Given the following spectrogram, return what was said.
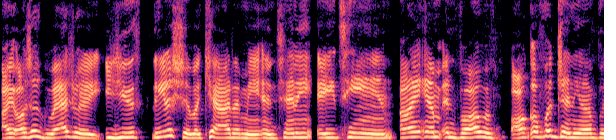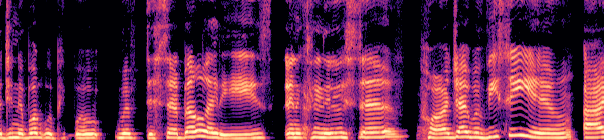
I also graduated Youth Leadership Academy in 2018. I am involved with ARC of Virginia, Virginia Board with people with disabilities, inclusive project with VCU. I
